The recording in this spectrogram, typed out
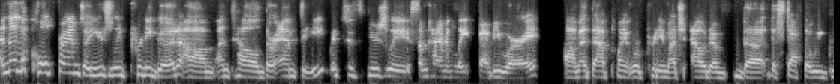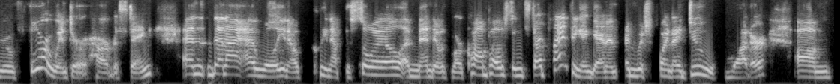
And then the cold frames are usually pretty good um, until they're empty, which is usually sometime in late February. Um, at that point, we're pretty much out of the the stuff that we grew for winter harvesting, and then I, I will, you know, clean up the soil, amend it with more compost, and start planting again. And at which point I do water. Um,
